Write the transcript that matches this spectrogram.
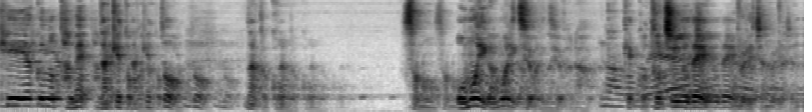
契約のためだけとかだとなんかこうその思いがあんまり強くないから結構途中でブレちゃったり。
